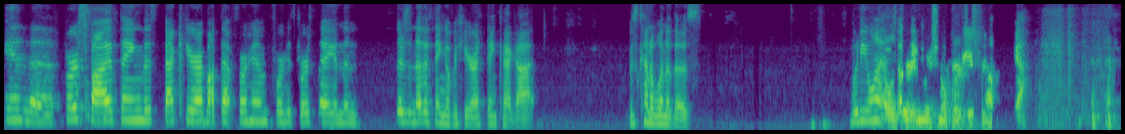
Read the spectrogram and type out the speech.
in the first five thing this back here. I bought that for him for his birthday. And then there's another thing over here I think I got. It was kind of one of those what do you want? That was a very emotional purchase for, you. Yeah.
